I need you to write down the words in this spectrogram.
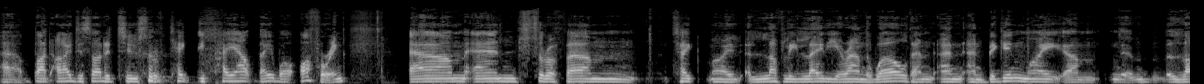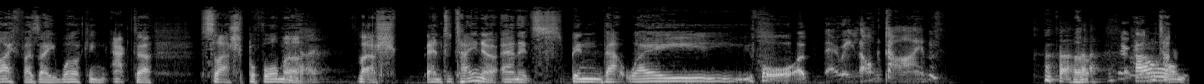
Uh, but I decided to sort of take the payout they were offering um, and sort of um, take my lovely lady around the world and, and, and begin my um, life as a working actor slash performer Okay. slash entertainer. And it's been that way for a very long time. Very How- long time.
